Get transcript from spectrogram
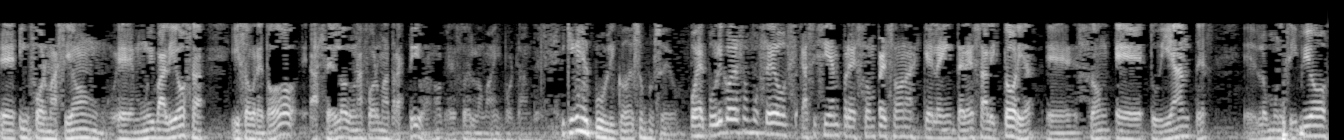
eh, información eh, muy valiosa y sobre todo hacerlo de una forma atractiva, ¿no? que eso es lo más importante. ¿Y quién es el público de esos museos? Pues el público de esos museos casi siempre son personas que les interesa la historia, eh, son estudiantes, eh, los municipios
